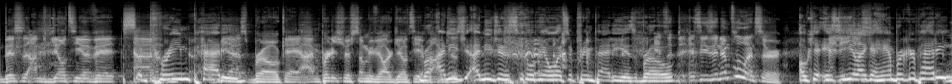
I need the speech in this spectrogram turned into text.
This is I'm guilty of it. Supreme I'm- Patty. Yes, bro. Okay. I'm pretty sure some of y'all are guilty of Bro, it. I need just- you I need you to school me on what supreme patty is, bro. It's a- it's- he's an influencer. Okay, is And he, like a hamburger patty?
